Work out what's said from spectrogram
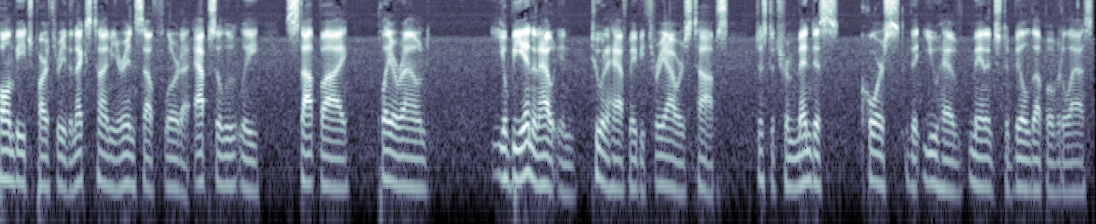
Palm Beach Par 3, the next time you're in South Florida, absolutely stop by, play around. You'll be in and out in two and a half, maybe three hours tops. Just a tremendous course that you have managed to build up over the last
